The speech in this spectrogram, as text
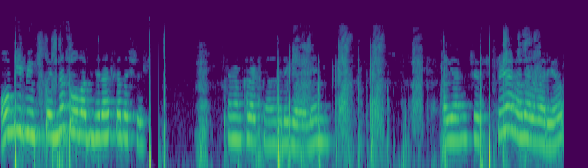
11 bin kupa nasıl olabilir arkadaşlar? Hemen karakterlere gelelim. Arkadaşlar suya kadar var ya.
